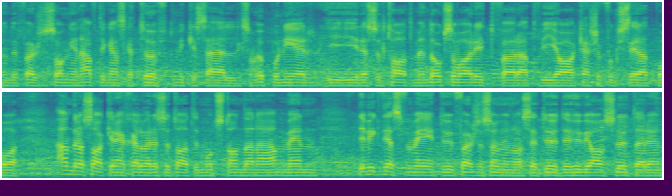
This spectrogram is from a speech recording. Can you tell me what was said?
under försäsongen, haft det ganska tufft, mycket så här, liksom upp och ner i, i, resultat. Men det har också varit för att vi har kanske fokuserat på andra saker än själva resultatet, motståndarna. Men det viktigaste för mig är inte hur försäsongen har sett ut, det är hur vi avslutar den.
